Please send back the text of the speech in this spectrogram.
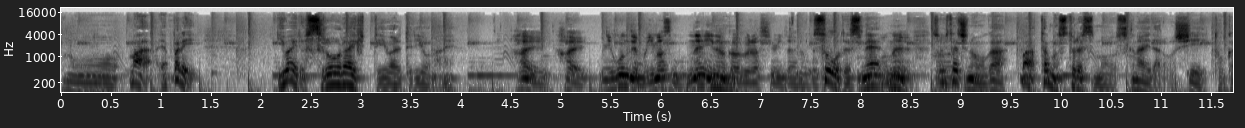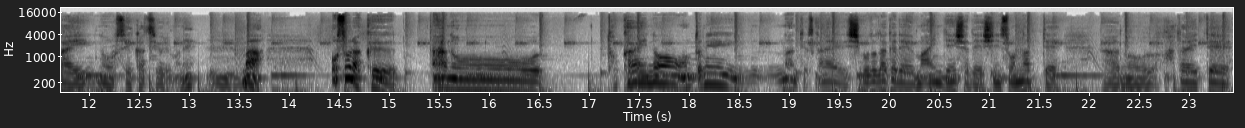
そのまあやっぱりいわゆるスローライフって言われてるようなね。あはいはい。日本でもいますもんね。田舎暮らしみたいなこと。そうですね、うん。そういう人たちの方が、まあ、多分ストレスも少ないだろうし都会の生活よりもね、うん。まあおそらくあのー都会の本当になんていうんですかね仕事だけで満員電車で死にそうになってあの働いて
